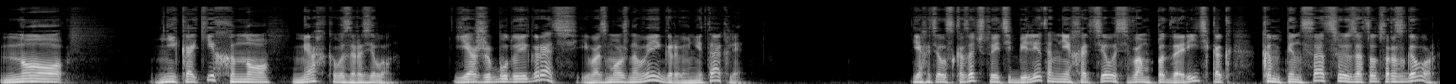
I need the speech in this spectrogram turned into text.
Но... Никаких «но», — мягко возразил он. Я же буду играть и, возможно, выиграю, не так ли? Я хотел сказать, что эти билеты мне хотелось вам подарить как компенсацию за тот разговор.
